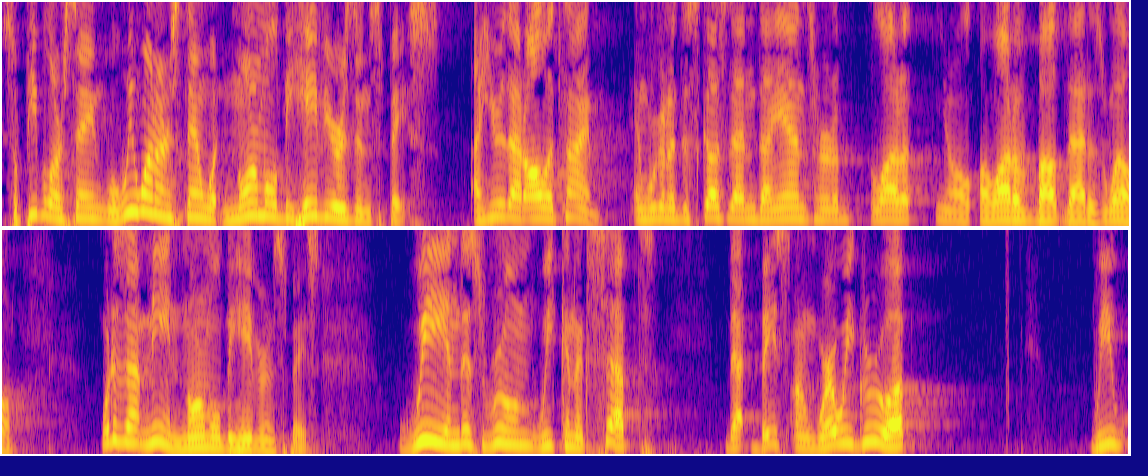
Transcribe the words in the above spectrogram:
so people are saying, well, we want to understand what normal behavior is in space. I hear that all the time, and we're going to discuss that, and Diane's heard a lot, of, you know, a lot about that as well. What does that mean, normal behavior in space? We in this room, we can accept that based on where we grew up, we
